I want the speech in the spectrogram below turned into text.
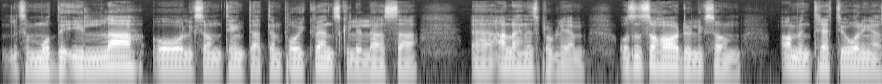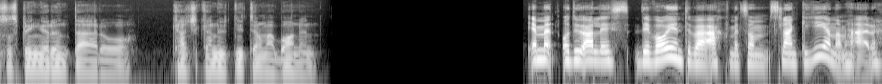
liksom mådde illa och liksom tänkte att en pojkvän skulle lösa eh, alla hennes problem. Och sen så har du liksom ja, men 30-åringar som springer runt där och kanske kan utnyttja de här barnen. Ja, men, och du Alice, det var ju inte bara Ahmed som slank igenom här.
